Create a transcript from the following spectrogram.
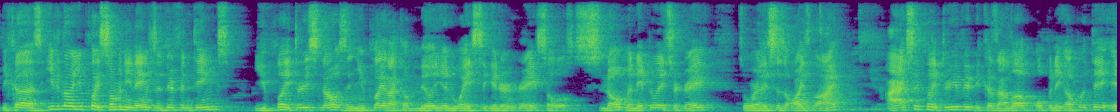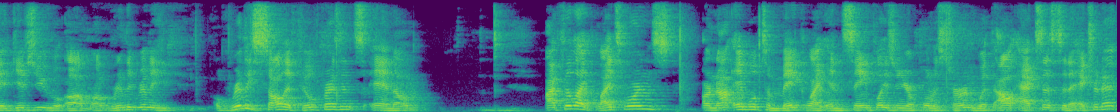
because even though you play so many names of different things, you play three snows and you play like a million ways to get her in grave. So snow manipulates your grave to where this is always live. I actually play three of it because I love opening up with it. It gives you um, a really, really, a really solid field presence, and um, I feel like Lightsworns are not able to make like insane plays in your opponent's turn without access to the extra deck.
